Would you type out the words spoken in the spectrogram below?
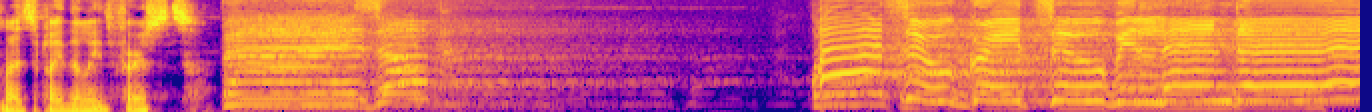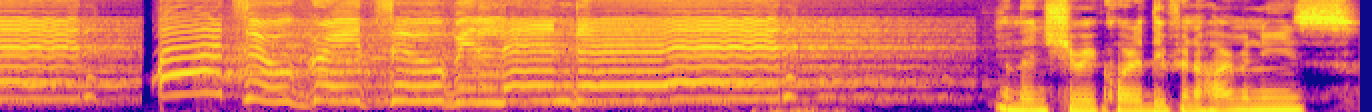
let's play the lead first. Rise And then she recorded different harmonies.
